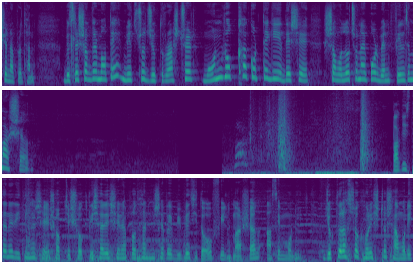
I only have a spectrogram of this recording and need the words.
সেনাপ্রধান। বিশ্লেষকদের মতে, মিত্র যুক্তরাষ্ট্রের মন রক্ষা করতে গিয়ে দেশে সমালোচনায় পড়বেন ফিল্ড মার্শাল। পাকিস্তানের ইতিহাসে সবচেয়ে শক্তিশালী সেনাপ্রধান হিসেবে বিবেচিত ফিল্ড মার্শাল আসিম মনির। যুক্তরাষ্ট্র ঘনিষ্ঠ সামরিক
